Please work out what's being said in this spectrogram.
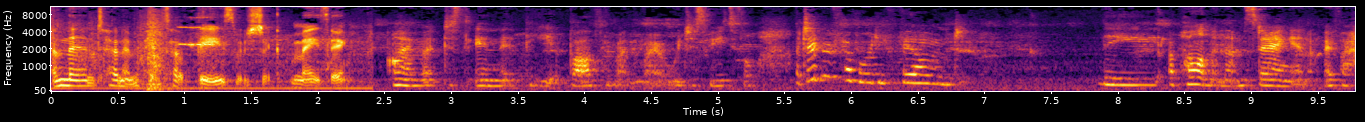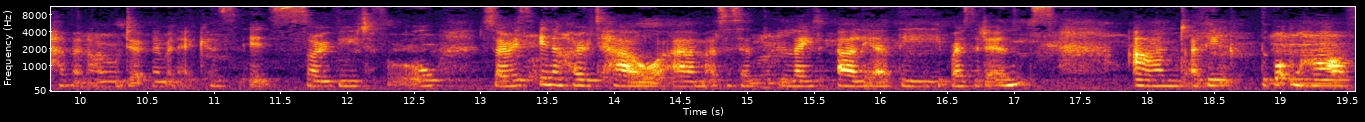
and then Tannen picked up these which look amazing. I'm just in the bathroom at the moment which is beautiful. I don't know if I've already filmed the apartment that I'm staying in, if I haven't, I will do it in a minute because it's so beautiful. So it's in a hotel, um, as I said late earlier, the residence. And I think the bottom half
